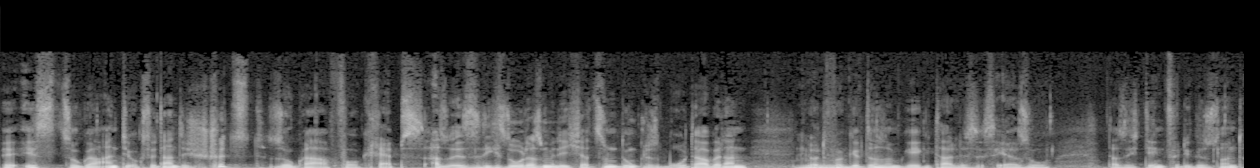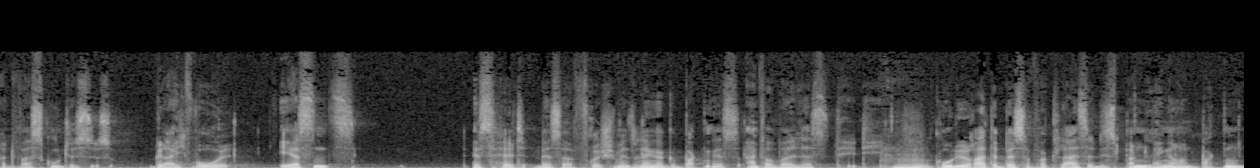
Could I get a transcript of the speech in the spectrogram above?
äh, ist sogar antioxidantisch, schützt sogar vor Krebs. Also es ist nicht so, dass wenn ich jetzt so ein dunkles Brot habe, dann die Leute vergiftet, sondern im Gegenteil, es ist eher so, dass ich denen für die Gesundheit was Gutes ist. Gleichwohl, erstens, es hält besser frisch, wenn es länger gebacken ist, einfach weil das die, die Kohlenhydrate besser verkleistert ist beim längeren Backen.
